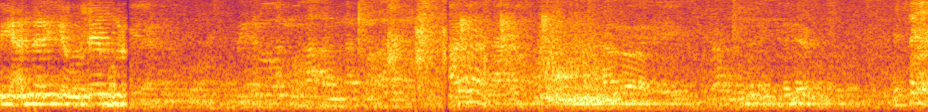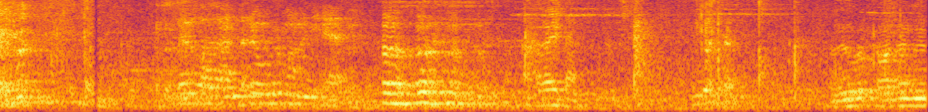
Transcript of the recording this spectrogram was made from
మీ అందరికీ హృదయపూర్వక మా అందరూ వాళ్ళు అంటనే ఉంటారు మనం చేయాలి. 그리고 저는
